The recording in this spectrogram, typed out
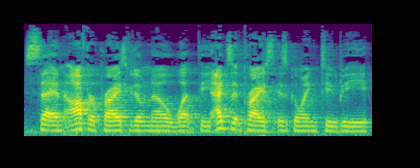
set an offer price if you don't know what the exit price is going to be.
